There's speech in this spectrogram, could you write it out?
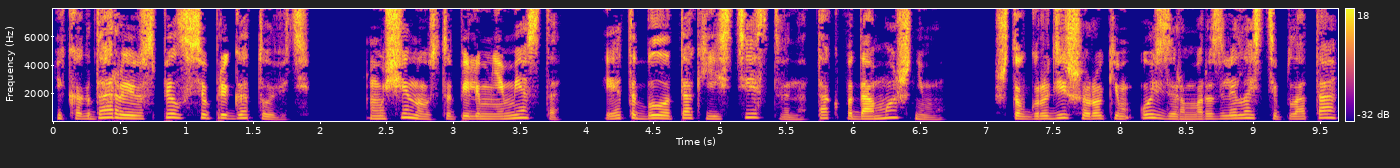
И когда Рэй успел все приготовить? Мужчины уступили мне место, и это было так естественно, так по-домашнему, что в груди широким озером разлилась теплота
